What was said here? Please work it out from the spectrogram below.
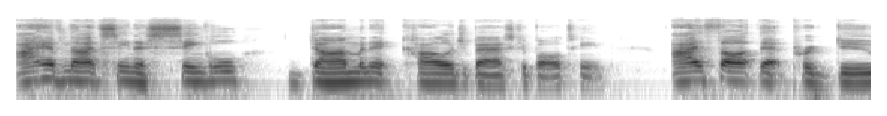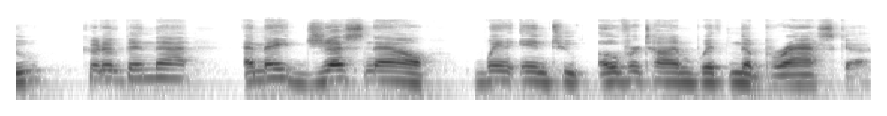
I have not seen a single dominant college basketball team. I thought that Purdue could have been that, and they just now went into overtime with Nebraska.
